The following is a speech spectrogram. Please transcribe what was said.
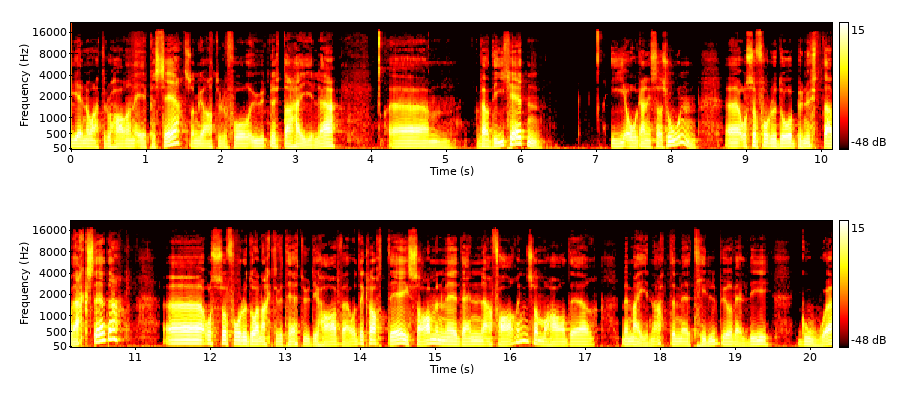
Gjennom at du har en EPC, som gjør at du får utnytta hele verdikjeden i organisasjonen. Og så får du da benytta verkstedet. Og så får du da en aktivitet ute i havet. Og det er klart det sammen med den erfaringen som vi har der vi mener at vi tilbyr veldig gode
